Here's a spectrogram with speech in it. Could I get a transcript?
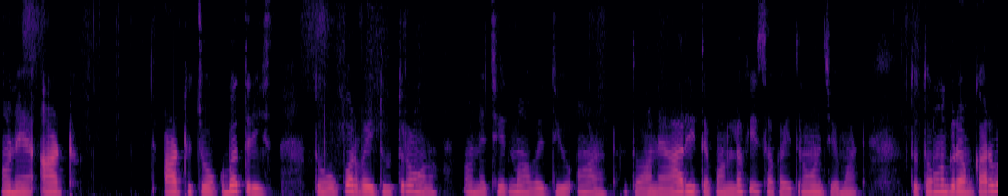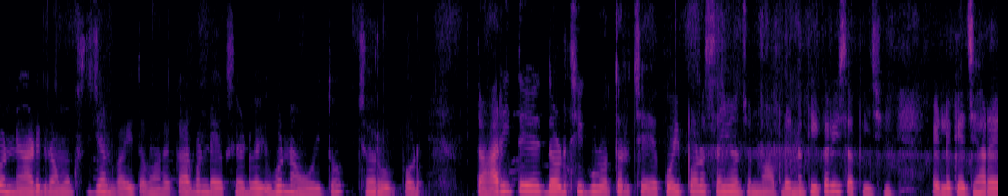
અને આઠ આઠ ચોક બત્રીસ. તો ઉપર વધ્યું ત્રણ અને છેદમાં વધ્યું આઠ. તો આને આ રીતે પણ લખી શકાય ત્રણ જેમ આઠ. તો ત્રણ ગ્રામ કાર્બન ને આઠ ગ્રામ ઓક્સિજન વાયુ તમારે કાર્બન ડાયોક્સાઇડ વાયુ બનાવવો હોય તો જરૂર પડે. તો આ રીતે દળથી ગુણોત્તર છે એ કોઈ પણ સંયોજનનો આપણે નક્કી કરી શકીએ છીએ. એટલે કે જ્યારે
